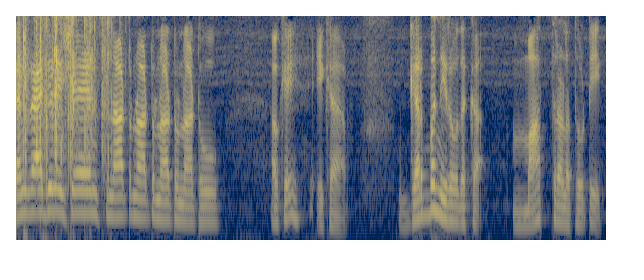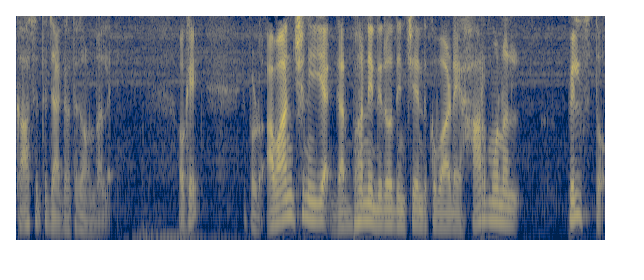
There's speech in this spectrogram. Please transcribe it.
కంగ్రాచులేషన్స్ నాటు నాటు నాటు నాటు. ఓకే ఇక గర్భ నిరోధక మాత్రలతోటి కాసిత జాగ్రత్తగా ఉండాలి. ఓకే ఇప్పుడు అవాంఛనీయ గర్భాన్ని నిరోధించేందుకు వాడే హార్మోనల్ పిల్స్తో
